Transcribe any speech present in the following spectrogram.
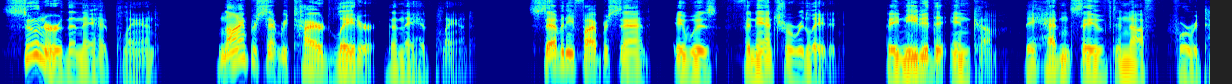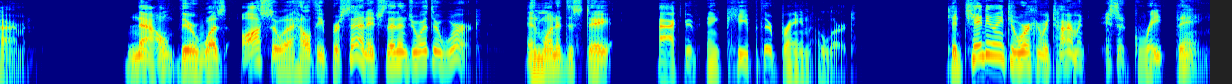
sooner than they had planned, 9% retired later than they had planned. 75% it was financial related. They needed the income. They hadn't saved enough for retirement. Now, there was also a healthy percentage that enjoyed their work and wanted to stay active and keep their brain alert. Continuing to work in retirement is a great thing,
